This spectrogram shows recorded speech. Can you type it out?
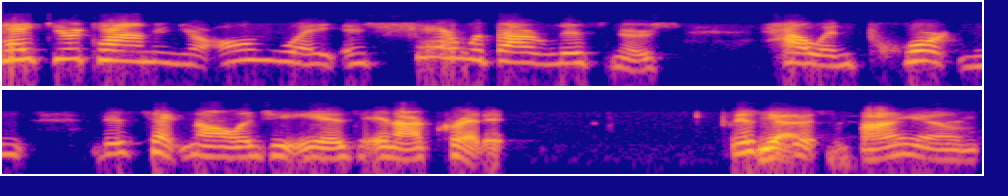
take your time in your own way and share with our listeners how important this technology is in our credit? Mr. Yes, Goodson. I am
